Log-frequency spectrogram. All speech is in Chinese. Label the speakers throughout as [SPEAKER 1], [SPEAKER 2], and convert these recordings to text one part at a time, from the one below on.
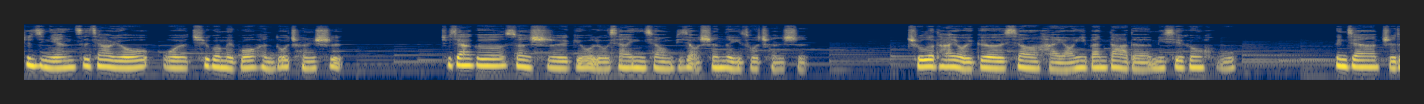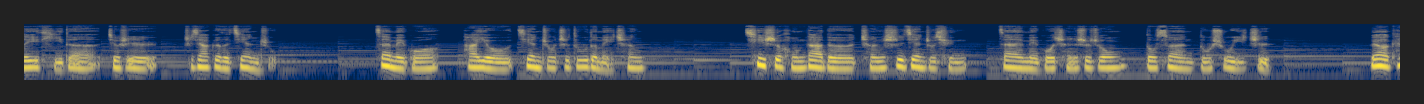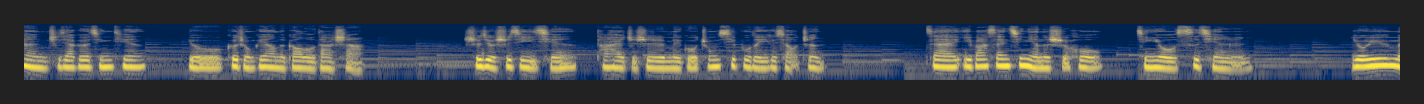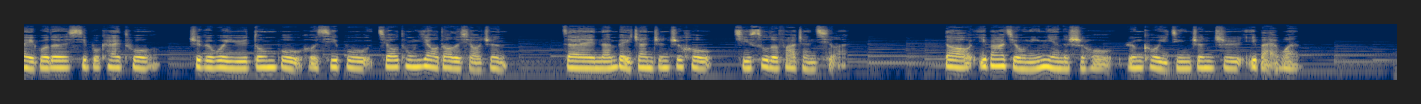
[SPEAKER 1] 这几年自驾游，我去过美国很多城市，芝加哥算是给我留下印象比较深的一座城市。除了它有一个像海洋一般大的密歇根湖，更加值得一提的就是芝加哥的建筑。在美国，它有“建筑之都”的美称，气势宏大的城市建筑群，在美国城市中都算独树一帜。不要看芝加哥今天。有各种各样的高楼大厦。十九世纪以前，它还只是美国中西部的一个小镇。在一八三七年的时候，仅有四千人。由于美国的西部开拓，这个位于东部和西部交通要道的小镇，在南北战争之后急速的发展起来。到一八九零年的时候，人口已经增至一百万。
